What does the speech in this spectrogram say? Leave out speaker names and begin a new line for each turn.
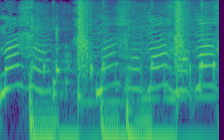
my heart, my heart, my heart, my heart.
